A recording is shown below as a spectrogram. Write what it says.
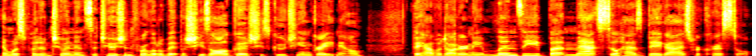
and was put into an institution for a little bit, but she's all good. She's Gucci and great now. They have a daughter named Lindsay, but Matt still has big eyes for Krystle.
